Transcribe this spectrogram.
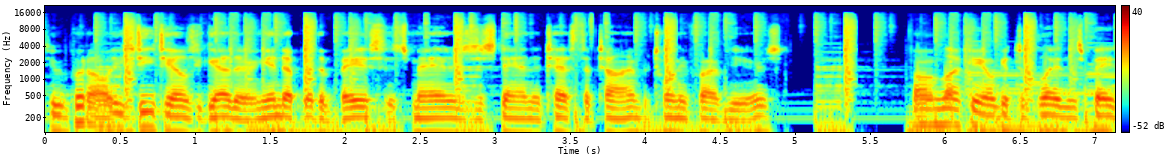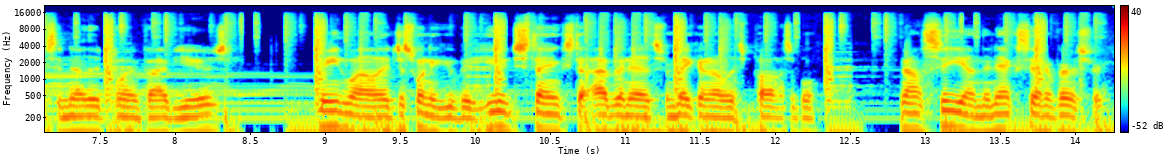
So we put all these details together, and you end up with a bass that's managed to stand the test of time for 25 years. If I'm lucky, I'll get to play this bass another 25 years. Meanwhile, I just want to give a huge thanks to Ibanez for making all this possible, and I'll see you on the next anniversary.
